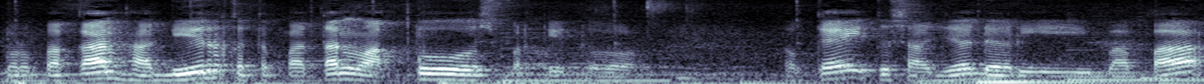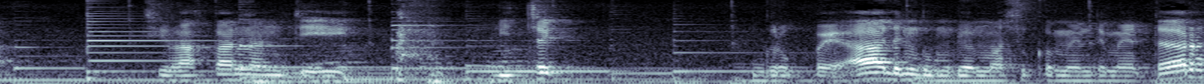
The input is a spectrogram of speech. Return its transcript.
merupakan hadir ketepatan waktu seperti itu oke itu saja dari Bapak. Silahkan nanti dicek grup PA dan kemudian masuk ke Mentimeter.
